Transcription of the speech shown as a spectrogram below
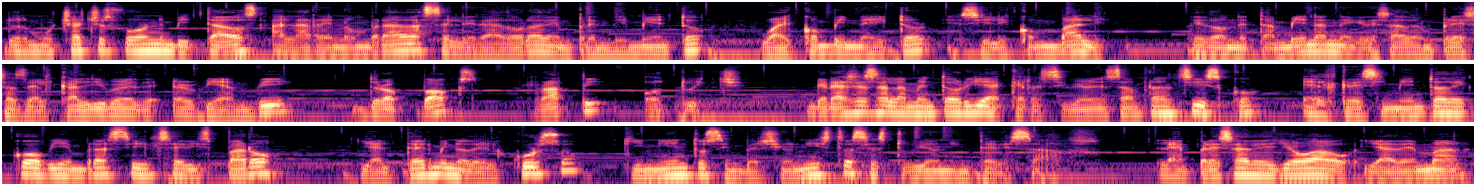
los muchachos fueron invitados a la renombrada aceleradora de emprendimiento Y Combinator en Silicon Valley, de donde también han egresado empresas del calibre de Airbnb, Dropbox, Rappi o Twitch. Gracias a la mentoría que recibió en San Francisco, el crecimiento de Kobe en Brasil se disparó y al término del curso, 500 inversionistas estuvieron interesados. La empresa de Joao y Ademar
